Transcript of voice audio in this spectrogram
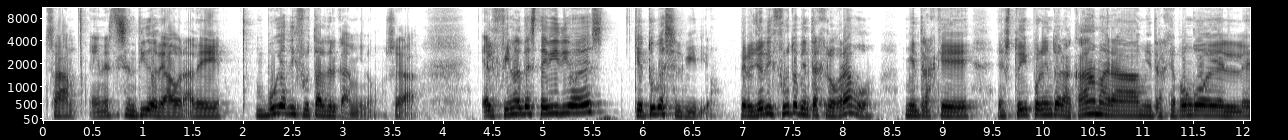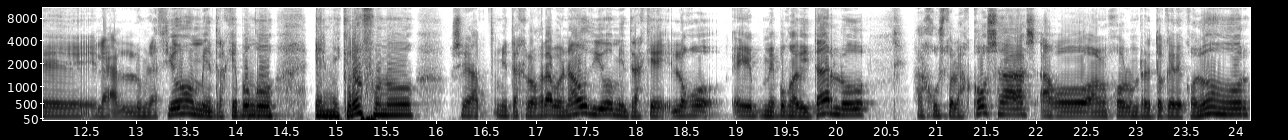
O sea, en este sentido de ahora, de voy a disfrutar del camino. O sea, el final de este vídeo es que tú ves el vídeo. Pero yo disfruto mientras que lo grabo. Mientras que estoy poniendo la cámara, mientras que pongo eh, la iluminación, mientras que pongo el micrófono. O sea, mientras que lo grabo en audio, mientras que luego eh, me pongo a editarlo, ajusto las cosas, hago a lo mejor un retoque de color.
